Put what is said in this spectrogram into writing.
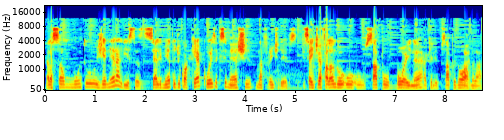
elas são muito generalistas, se alimentam de qualquer coisa que se mexe na frente deles. E se a gente estiver falando o, o, sapo boi, né? Aquele sapo enorme lá,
